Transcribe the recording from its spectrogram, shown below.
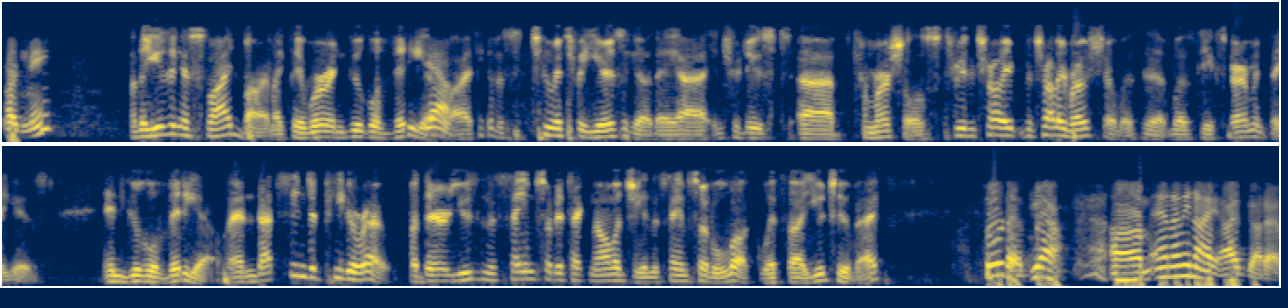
Pardon me. They're using a slide bar like they were in Google Video. Yeah. I think it was two or three years ago. They uh, introduced uh, commercials through the Charlie the Charlie Rose show was the was the experiment they used in Google Video, and that seemed to peter out. But they're using the same sort of technology and the same sort of look with uh, YouTube, eh? Sort of, yeah. Um, and I mean, I, I've got a,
